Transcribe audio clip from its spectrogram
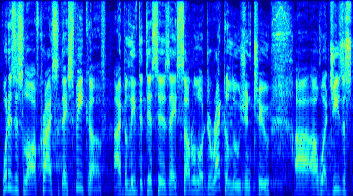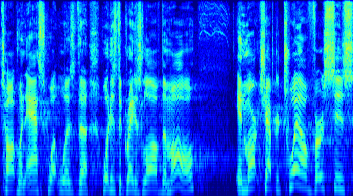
What is this law of Christ that they speak of? I believe that this is a subtle or direct allusion to uh, uh what Jesus taught when asked what was the what is the greatest law of them all in Mark chapter 12, verses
